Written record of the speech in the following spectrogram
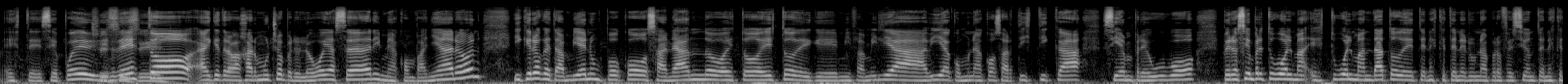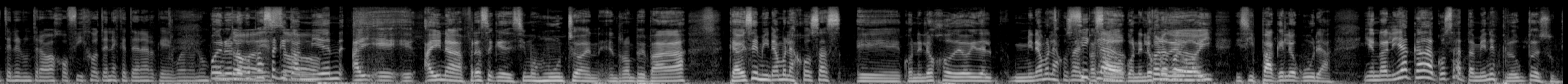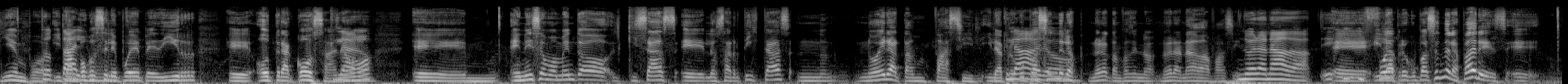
este se puede vivir Sí, de sí, esto hay que trabajar mucho pero lo voy a hacer y me acompañaron y creo que también un poco sanando es todo esto de que mi familia había como una cosa artística siempre hubo pero siempre tuvo el estuvo el mandato de tenés que tener una profesión tenés que tener un trabajo fijo tenés que tener que bueno en un Bueno, punto lo que pasa es que también hay, eh, eh, hay una frase que decimos mucho en, en Rompepaga, que a veces miramos las cosas eh, con el ojo de hoy, del, miramos las cosas del pasado claro, con el con ojo de hoy hoy. y decís, pa, qué locura. Y en realidad cada cosa también es producto de su tiempo y tampoco se le puede pedir eh, otra cosa, Claro. ¿no? Eh, en ese momento quizás eh, los artistas no, no era tan fácil y la Claro. preocupación de los no era tan fácil no, no era nada fácil no era nada Y- y- Eh, y y, fue- la preocupación de los padres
